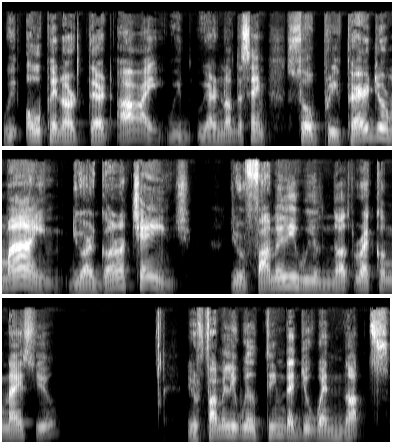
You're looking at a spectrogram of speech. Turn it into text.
We open our third eye. We, we are not the same. So prepare your mind. You are going to change. Your family will not recognize you. Your family will think that you went nuts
